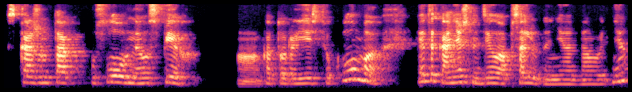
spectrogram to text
скажем так, условный успех, а, который есть у клуба, это, конечно, дело абсолютно не одного дня.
